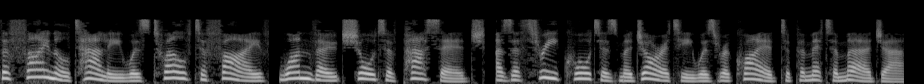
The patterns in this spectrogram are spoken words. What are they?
The final tally was 12 to 5, one vote short of passage, as a three-quarters majority was required to permit a merger.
